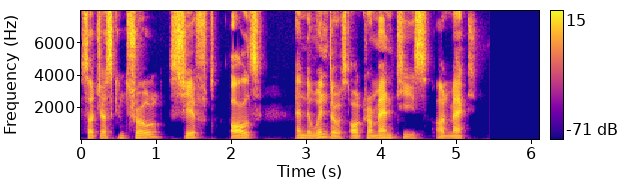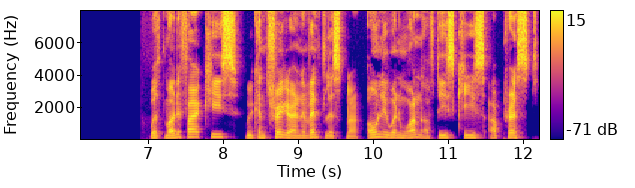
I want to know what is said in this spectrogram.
such as Control, Shift, Alt, and the Windows or Command keys on Mac. With modifier keys, we can trigger an event listener only when one of these keys are pressed.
